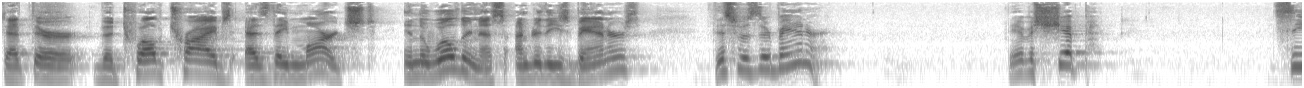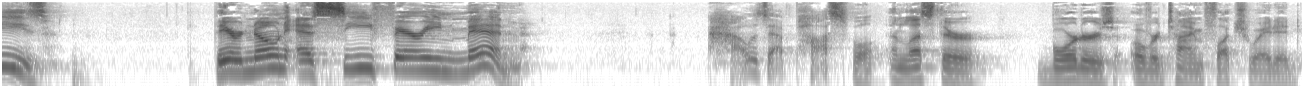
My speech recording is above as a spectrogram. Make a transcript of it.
that their, the 12 tribes, as they marched in the wilderness under these banners, this was their banner. They have a ship, seas. They are known as seafaring men. How is that possible unless their borders over time fluctuated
